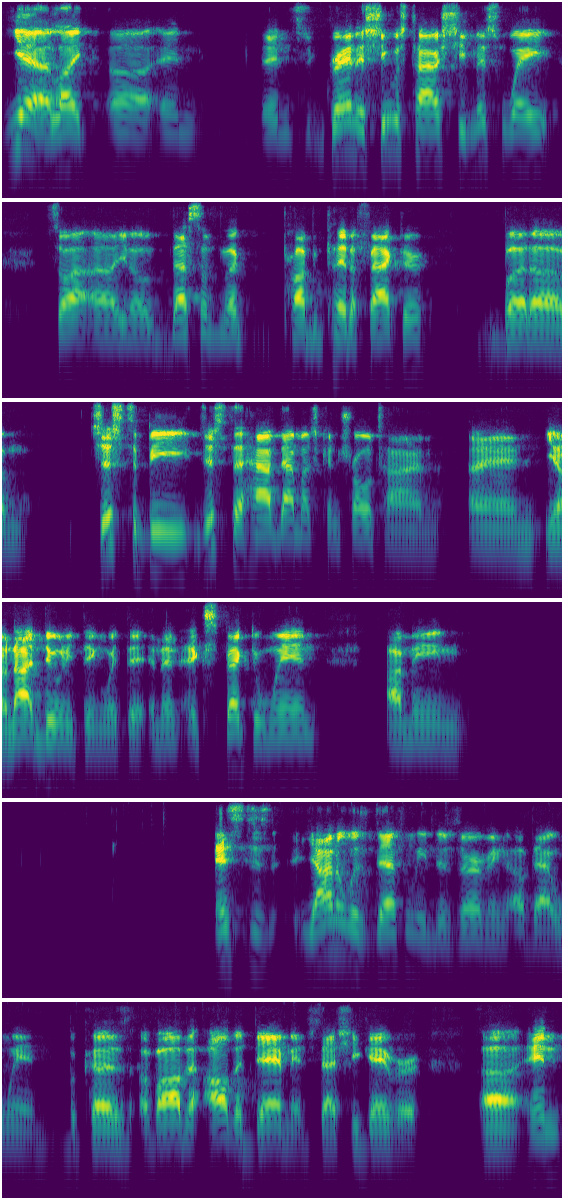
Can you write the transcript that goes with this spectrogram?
Yeah, like uh, and and granted, she was tired. She missed weight, so uh, you know that's something that probably played a factor. But um, just to be, just to have that much control time, and you know not do anything with it, and then expect to win. I mean, it's just Yana was definitely deserving of that win because of all the all the damage that she gave her. Uh, and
